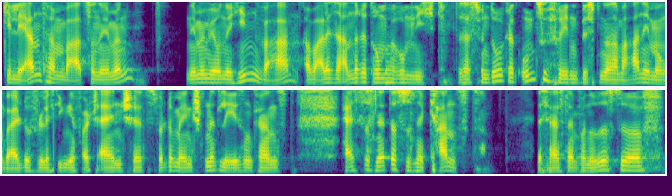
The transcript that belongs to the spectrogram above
gelernt haben wahrzunehmen, nehmen wir ohnehin wahr, aber alles andere drumherum nicht. Das heißt, wenn du gerade unzufrieden bist mit einer Wahrnehmung, weil du vielleicht Dinge falsch einschätzt, weil du Menschen nicht lesen kannst, heißt das nicht, dass du es nicht kannst. Es heißt einfach nur, dass du auf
